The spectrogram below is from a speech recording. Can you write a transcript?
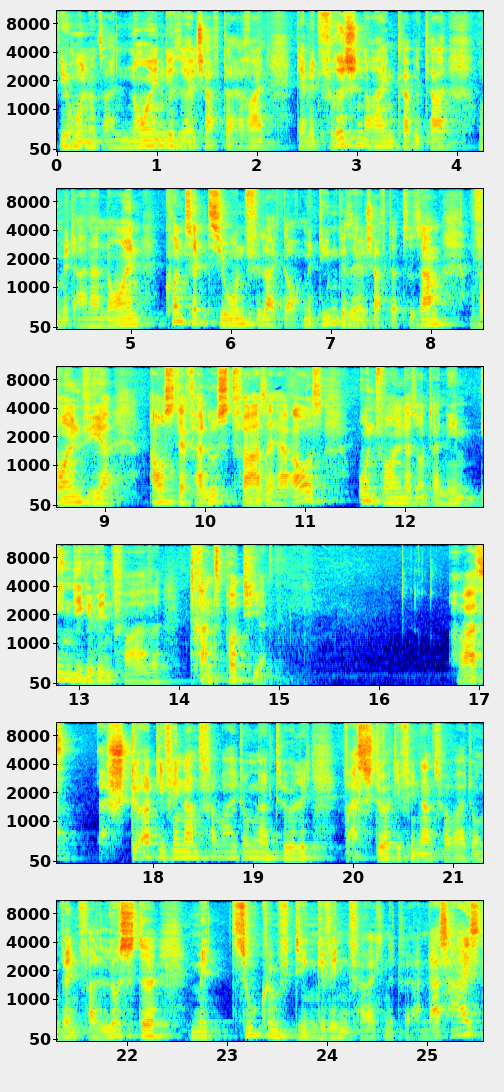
wir holen uns einen neuen Gesellschafter herein, der mit frischem Eigenkapital und mit einer neuen Konzeption, vielleicht auch mit dem Gesellschafter zusammen, wollen wir aus der Verlustphase heraus und wollen das Unternehmen in die Gewinnphase transportieren. Was stört die Finanzverwaltung natürlich. Was stört die Finanzverwaltung, wenn Verluste mit zukünftigen Gewinnen verrechnet werden? Das heißt,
